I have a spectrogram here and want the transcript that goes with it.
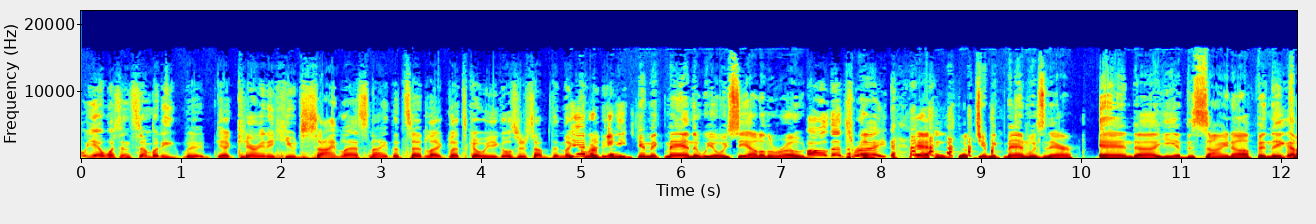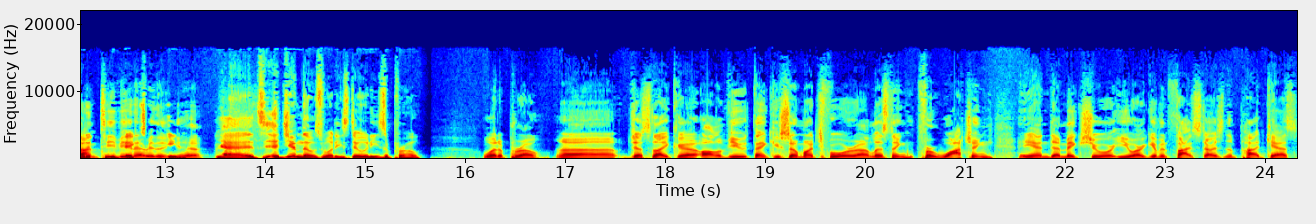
Oh yeah, wasn't somebody uh, carrying a huge sign last night that said like "Let's go Eagles" or something like yeah, gritty? Jim McMahon that we always see out on the road. Oh, that's right. yeah, so Jim McMahon was there, and uh, he had the sign up, and they He got on TV and everything, yeah. yeah. It's uh, Jim knows what he's doing. He's a pro. What a pro. Uh, just like uh, all of you, thank you so much for uh, listening, for watching, and uh, make sure you are giving five stars in the podcast,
